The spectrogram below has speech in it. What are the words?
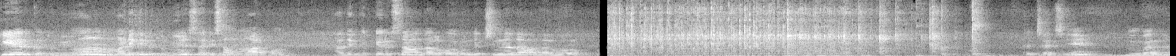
கீழே இருக்க துணியும் நம்ம மடிக்கிற துணியும் சரி சமமாக இருக்கணும். அதுக்கு பெருசாக வந்தாலும் வரும் இங்கே சின்னதாக வந்தாலும் வரும். வச்சாச்சு. பாருங்க.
